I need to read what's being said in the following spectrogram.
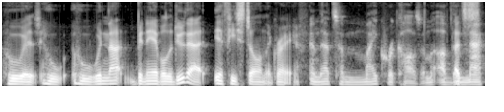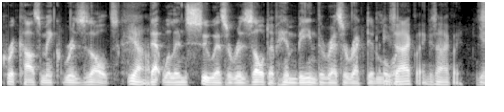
who is who who would not been able to do that if he's still in the grave. And that's a microcosm of the That's- macrocosmic results Yeah. that will ensue as a result of him being the resurrected Lord. Exactly, exactly. Yes.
